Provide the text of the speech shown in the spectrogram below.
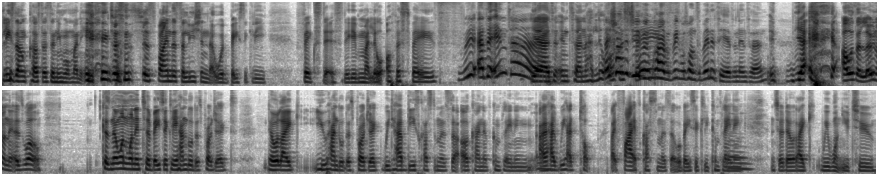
please don't cost us any more money. just just find a solution that would basically fix this. They gave me my little office space. Really? As an intern? Yeah, as an intern, I had a little They office to do space. quite a big responsibility as an intern. It, yeah, I was alone on it as well because no one wanted to basically handle this project. They were like, "You handle this project. We'd have these customers that are kind of complaining. I had we had top like five customers that were basically complaining, mm. and so they were like, "We want you to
